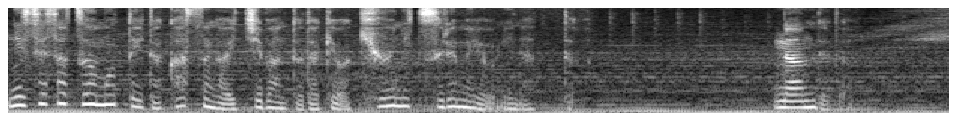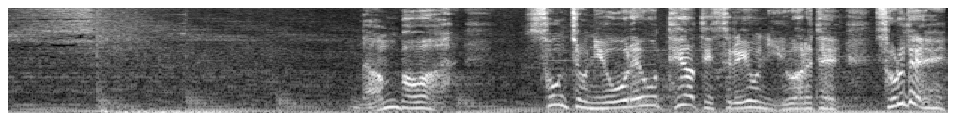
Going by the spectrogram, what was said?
偽札を持っていた春日一番とだけは急につるむようになった。なんでだ？難波は村長に俺を手当てするように言われてそれで？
